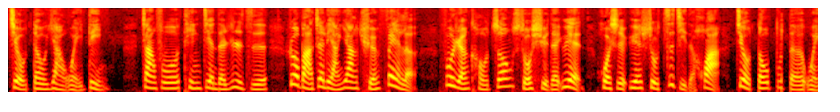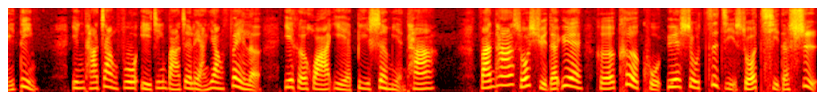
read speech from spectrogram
就都要为定。丈夫听见的日子，若把这两样全废了，妇人口中所许的愿，或是约束自己的话，就都不得为定，因她丈夫已经把这两样废了，耶和华也必赦免她。凡她所许的愿和刻苦约束自己所起的事，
